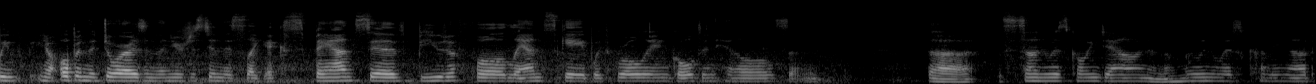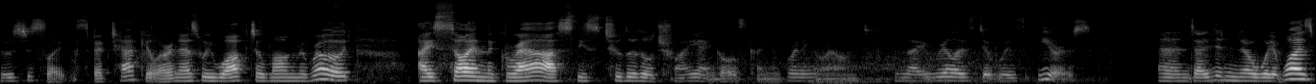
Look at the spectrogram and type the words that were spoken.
we you know open the doors and then you're just in this like expansive beautiful landscape with rolling golden hills and the sun was going down and the moon was coming up. It was just like spectacular. And as we walked along the road i saw in the grass these two little triangles kind of running around and i realized it was ears and I didn't know what it was.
